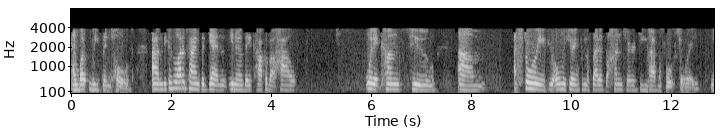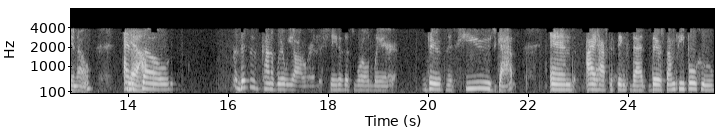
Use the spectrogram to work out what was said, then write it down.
and what we've been told. Um, because a lot of times, again, you know, they talk about how when it comes to um, a story, if you're only hearing from the side of the hunter, do you have the full story? You know, and yeah. so this is kind of where we are. We're in the state of this world where there's this huge gap and I have to think that there are some people who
